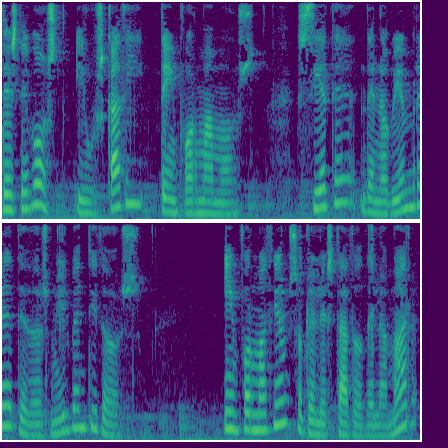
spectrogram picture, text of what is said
Desde Bost y Euskadi te informamos. 7 de noviembre de 2022. Información sobre el estado de la mar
